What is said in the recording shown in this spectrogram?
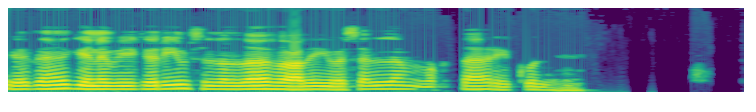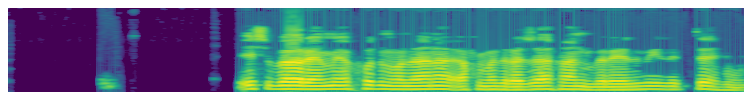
کہتے ہیں کہ نبی کریم صلی اللہ علیہ وسلم مختار کل ہے اس بارے میں خود مولانا احمد رضا خان بریلوی لکھتے ہیں۔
